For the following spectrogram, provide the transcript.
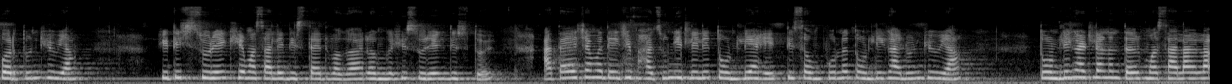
परतून घेऊया. किती सुरेख हे मसाले दिसत आहेत बघा रंगही सुरेख दिसतो आहे आता याच्यामध्ये जी भाजून घेतलेली तोंडली आहे ती संपूर्ण तोंडली घालून घेऊया. तोंडली घातल्यानंतर मसालाला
